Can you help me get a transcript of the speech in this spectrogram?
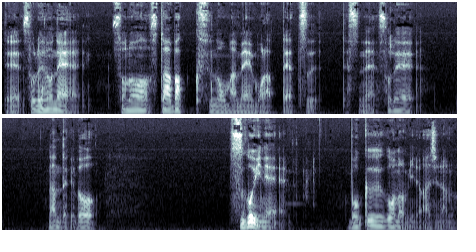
で、それのね、そのスターバックスの豆もらったやつですね。それ、なんだけど、すごいね、僕好みの味なの。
